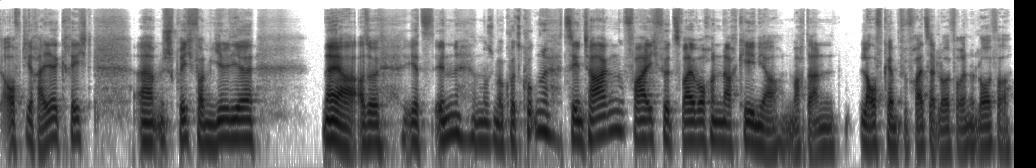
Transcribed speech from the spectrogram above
auf die Reihe kriegt. Ähm, sprich Familie. Naja, also jetzt in, muss ich mal kurz gucken, zehn Tagen fahre ich für zwei Wochen nach Kenia und mache dann Laufcamp für Freizeitläuferinnen und Läufer.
